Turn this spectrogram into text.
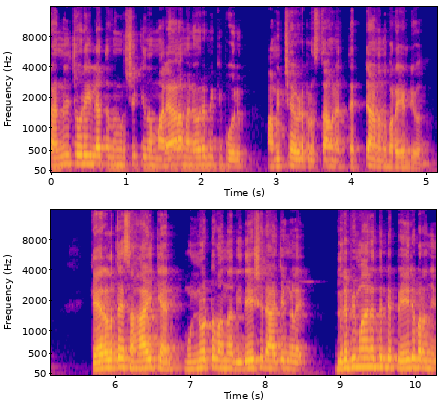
കണ്ണിൽ ചോരയില്ലാത്ത വിമർശിക്കുന്ന മലയാള മനോരമയ്ക്ക് പോലും അമിത്ഷായുടെ പ്രസ്താവന തെറ്റാണെന്ന് പറയേണ്ടി വന്നു. കേരളത്തെ സഹായിക്കാൻ മുന്നോട്ട് വന്ന വിദേശ രാജ്യങ്ങളെ ദുരഭിമാനത്തിന്റെ പേര് പറഞ്ഞ്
